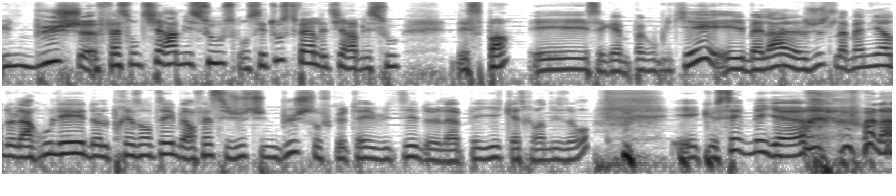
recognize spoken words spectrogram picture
une bûche façon tiramisu, parce qu'on sait tous faire les tiramisu, n'est-ce pas? Et c'est quand même pas compliqué. Et ben là, juste la manière de la rouler, de le présenter, ben en fait, c'est juste une bûche, sauf que t'as évité de la payer 90 euros et que c'est meilleur. voilà,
